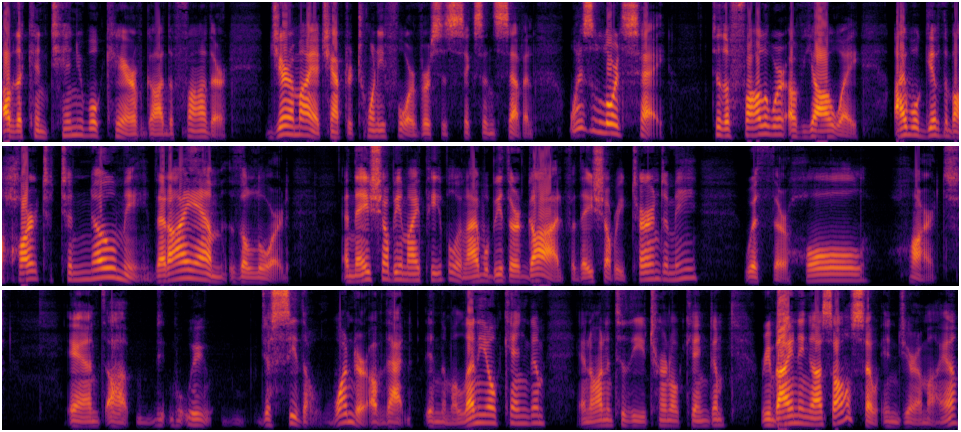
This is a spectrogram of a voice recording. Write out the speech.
of the continual care of God the Father. Jeremiah chapter 24, verses 6 and 7. What does the Lord say? To the follower of Yahweh, I will give them a heart to know me, that I am the Lord. And they shall be my people, and I will be their God, for they shall return to me with their whole heart. And uh, we just see the wonder of that in the millennial kingdom and on into the eternal kingdom, reminding us also in Jeremiah,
